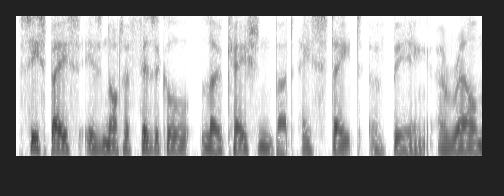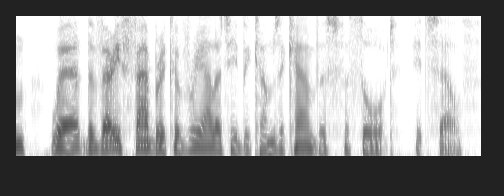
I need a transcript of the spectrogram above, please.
C-space is not a physical location but a state of being, a realm where the very fabric of reality becomes a canvas for thought itself.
